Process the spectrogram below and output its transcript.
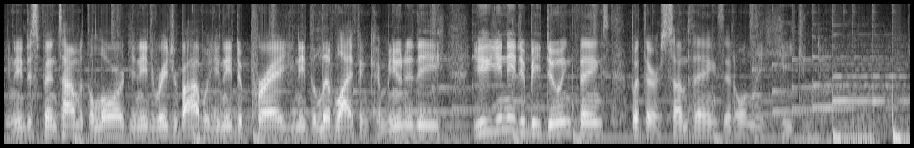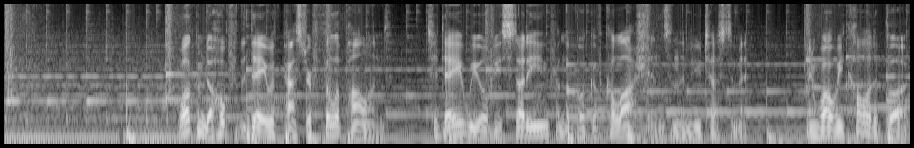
You need to spend time with the Lord. You need to read your Bible. You need to pray. You need to live life in community. You, you need to be doing things, but there are some things that only He can do. Welcome to Hope for the Day with Pastor Philip Holland. Today we will be studying from the book of Colossians in the New Testament. And while we call it a book,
